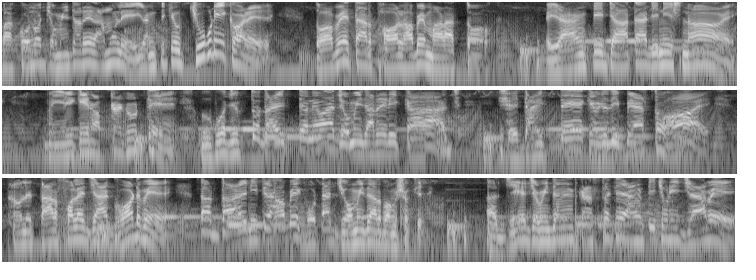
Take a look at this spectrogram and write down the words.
বা কোনো জমিদারের আমলে এই আংটি কেউ চুরি করে তবে তার ফল হবে মারাত্মক। এই আংটি যা তা জিনিস নয়। বিয়েকে রক্ষা করতে উপযুক্ত দায়িত্ব নেওয়া জমিদারেরই কাজ। সেই দায়িত্বে কেউ যদি ব্যর্থ হয়, তাহলে তার ফলে যা ঘটবে, তার দায় নিতে হবে গোটা জমিদার বংশকে। আর যে জমিদারের কাছ থেকে আংটি চুরি যাবে,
